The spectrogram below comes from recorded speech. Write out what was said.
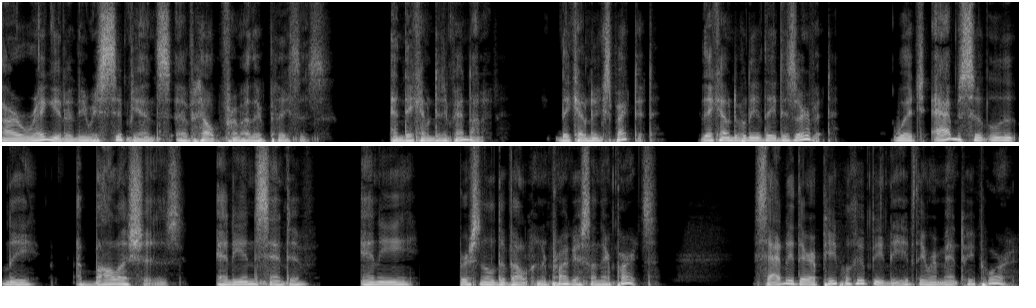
are regularly recipients of help from other places, and they come to depend on it. They come to expect it. They come to believe they deserve it, which absolutely abolishes any incentive, any personal development and progress on their parts. Sadly, there are people who believe they were meant to be poor.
